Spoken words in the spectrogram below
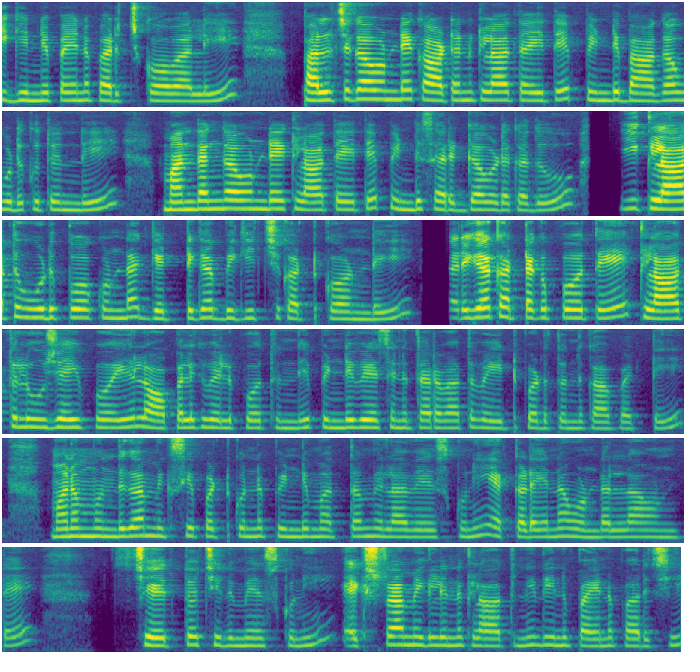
ఈ గిన్నె పైన పరుచుకోవాలి. పల్చగా ఉండే కాటన్ క్లాత్ అయితే పిండి బాగా ఉడుకుతుంది. మందంగా ఉండే క్లాత్ అయితే పిండి సరిగ్గా ఉడకదు. ఈ క్లాత్ ఊడిపోకుండా గట్టిగా బిగించి కట్టుకోండి. సరిగా కట్టకపోతే క్లాత్ లూజ్ అయిపోయి లోపలికి వెళ్ళిపోతుంది. పిండి వేసిన తర్వాత వెయిట్ పడుతుంది కాబట్టి. మనం ముందుగా మిక్సీ పట్టుకున్న పిండి మొత్తం ఇలా వేసుకుని ఎక్కడైనా ఉండల్లా ఉంటే చేతితో చిదిమేసుకుని ఎక్స్ట్రా మిగిలిన క్లాత్ని దీనిపైన పరిచి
